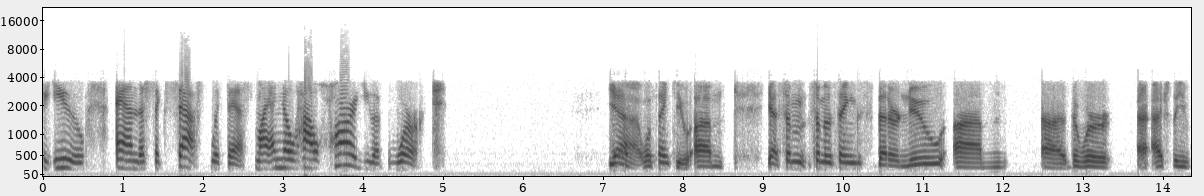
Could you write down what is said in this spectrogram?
to you and the success with this. My, I know how hard you have worked. Yeah, well, thank you. Um, yeah, some some of the things that are new. Um, uh, there were uh, actually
